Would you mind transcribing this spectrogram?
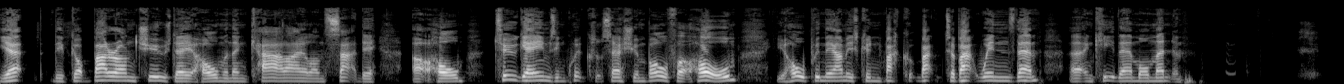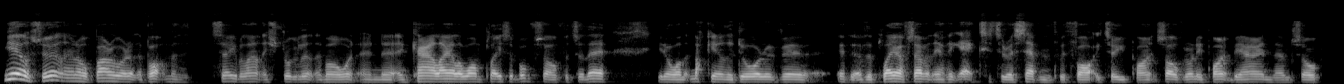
Yeah, they've got Barrow on Tuesday at home and then Carlisle on Saturday at home. Two games in quick succession, both at home. You're hoping the Ammies can back back to back wins them uh, and keep their momentum. Yeah, well, certainly. I know Barrow are at the bottom of the table, aren't they? Struggling at the moment, and uh, and Carlisle are one place above Salford, so they're you know, knocking on the door of, uh, of, the, of, the, playoffs, haven't they? I think Exeter are seventh with 42 points, Salford only point behind them. So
